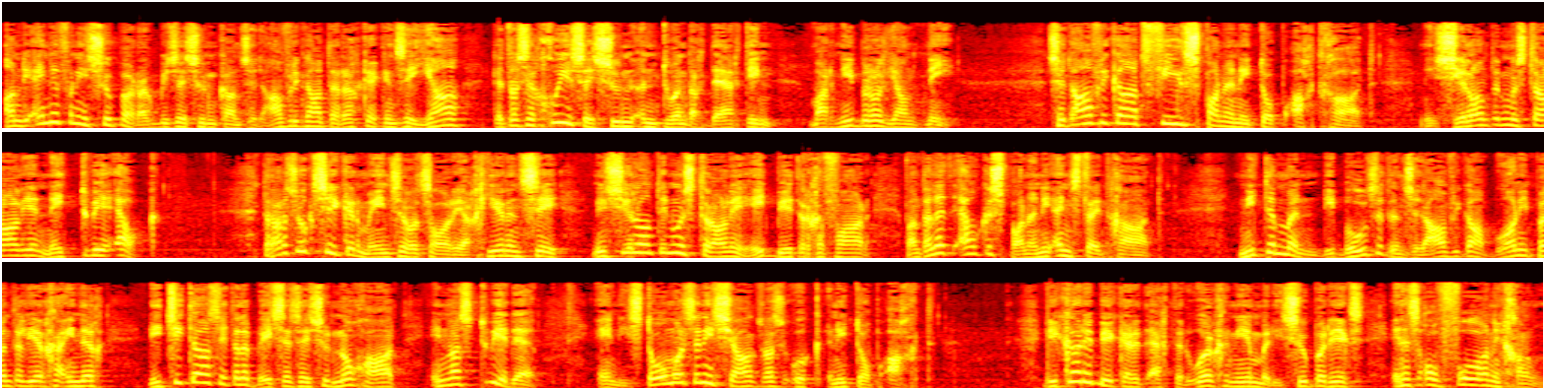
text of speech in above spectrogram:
Aan die einde van die Super Rugby seisoen kan Suid-Afrika terugkyk en sê ja, dit was 'n goeie seisoen in 2013, maar nie briljant nie. Suid-Afrika het 4 spanne in die top 8 gehad. Nieu-Seeland en Australië net 2 elk. Daar is ook seker mense wat sal reageer en sê Nieu-Seeland en Australië het beter gevaar want hulle het elke span in die eindstryd gehad. Nietemin, die Bulls het in Suid-Afrika bo aan die punteleer geëindig. Die Cheetahs het hulle beste seisoen nog gehad en was tweede en die Stormers en die Sharks was ook in die top 8. Die Karibeker het egter oorgeneem by die Superreeks en is al vol aan die gang.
